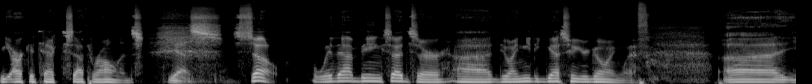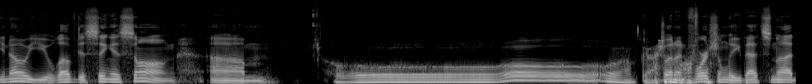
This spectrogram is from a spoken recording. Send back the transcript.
the architect, Seth Rollins. Yes. So, with that being said, sir, uh, do I need to guess who you're going with? Uh, you know, you love to sing his song, um, Oh, oh gosh. but I'm awful. unfortunately, that's not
